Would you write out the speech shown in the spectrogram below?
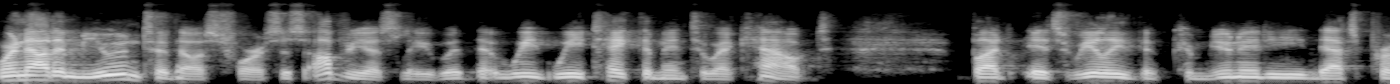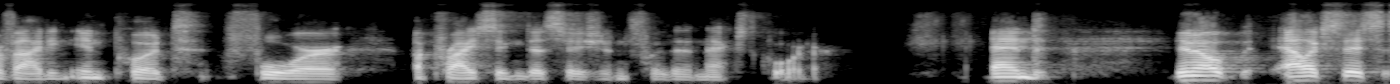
We're not immune to those forces, obviously. We we take them into account, but it's really the community that's providing input for a pricing decision for the next quarter. And You know, Alex, this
